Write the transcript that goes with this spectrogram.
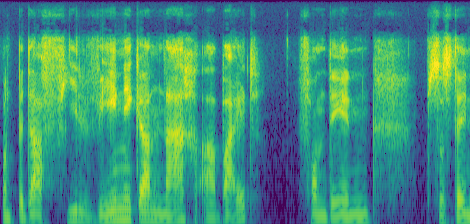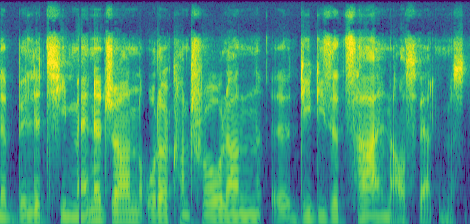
und bedarf viel weniger Nacharbeit von den Sustainability Managern oder Controllern, äh, die diese Zahlen auswerten müssen.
